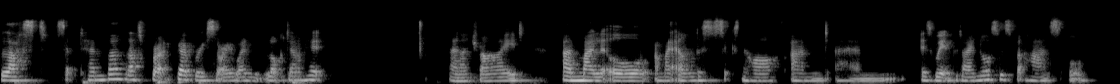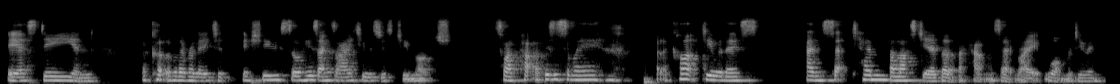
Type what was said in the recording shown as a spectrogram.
last September, last February, sorry, when lockdown hit, and I tried. And my little, and my eldest is six and a half, and um, is waiting for diagnosis, but has or ASD and a couple of other related issues. So his anxiety was just too much. So I put my business away, but I can't deal with this. And September last year, I got back out and said, right, what am I doing?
